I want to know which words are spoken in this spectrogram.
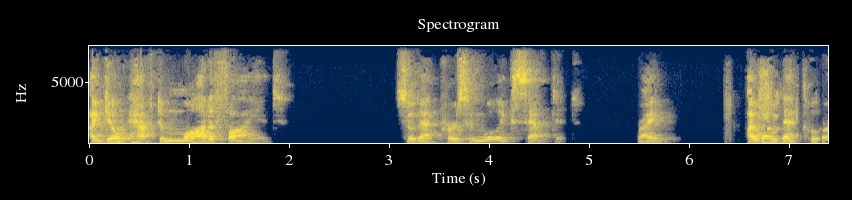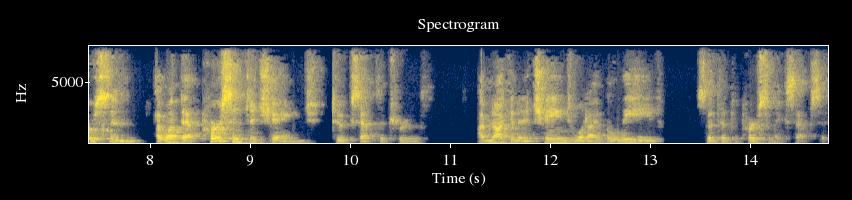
I don't have to modify it so that person will accept it, right? I want that person, I want that person to change to accept the truth. I'm not going to change what I believe so that the person accepts it.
